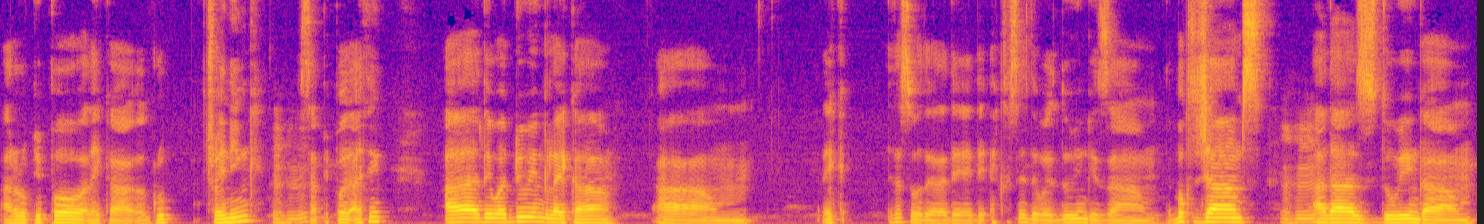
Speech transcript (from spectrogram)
a lot of people like uh, group training. Mm-hmm. Some people, I think, uh, they were doing like uh, um, like that's what the, the the exercise they were doing is um the box jumps. Mm-hmm. Others doing um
